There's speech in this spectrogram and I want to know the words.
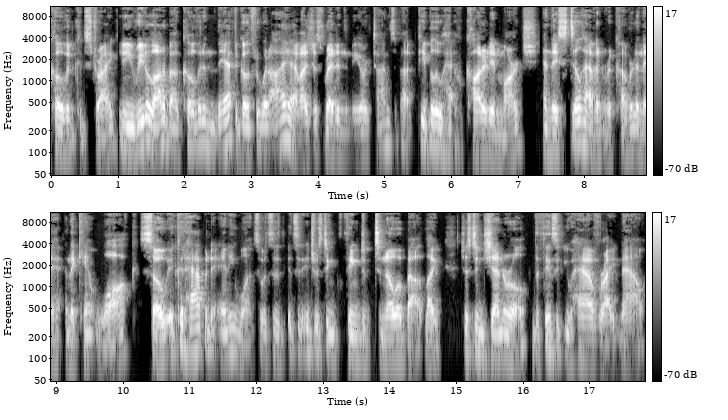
COVID could strike. You, know, you read a lot about COVID and they have to go through what I have. I just read in the New York Times about people who, ha- who caught it in March and they still haven't recovered and they and they can't walk. So it could happen to anyone. So it's a, it's an interesting thing to, to know about, like just in general, the things that you have right now.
